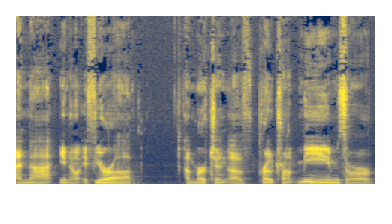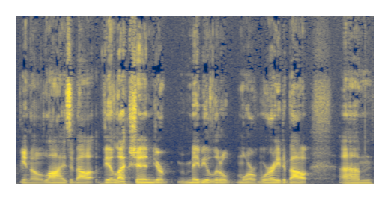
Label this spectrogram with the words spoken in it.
and that, you know, if you're a a merchant of pro-Trump memes or you know lies about the election, you're maybe a little more worried about um,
